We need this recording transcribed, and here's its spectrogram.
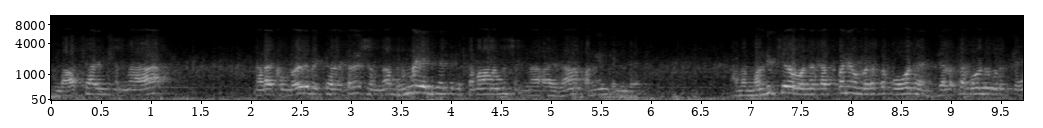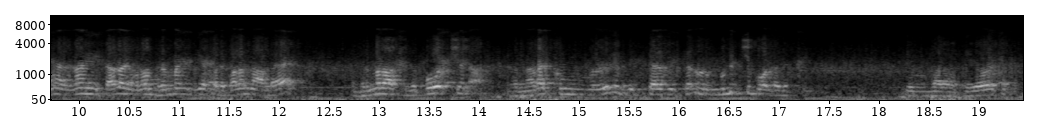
அந்த ஆச்சாரியம் சொன்னா நடக்கும்போது விட்ட விட்டன்னு சொன்னா பிரம்ம யஜ்ஞத்துக்கு சமானம்னு சொன்னார்? அதுதான் பண்ணிட்டு இருந்தேன் அந்த மதிச்சுல ஒண்ணு கட் பண்ணி உங்க இடத்த போட்டேன் ஜலத்தை கொண்டு கொடுத்தேன். அதுதான் நீ சார் இவ்வளவு பிரம்ம யஜ்யப்பது பலனால பிரம்மராட்சது போச்சுனா நடக்கும் பொழுது விட்டல் விட்டல் ஒரு முடிச்சு போட்டதுக்கு இவ்வளவு பிரயோஜனம்.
